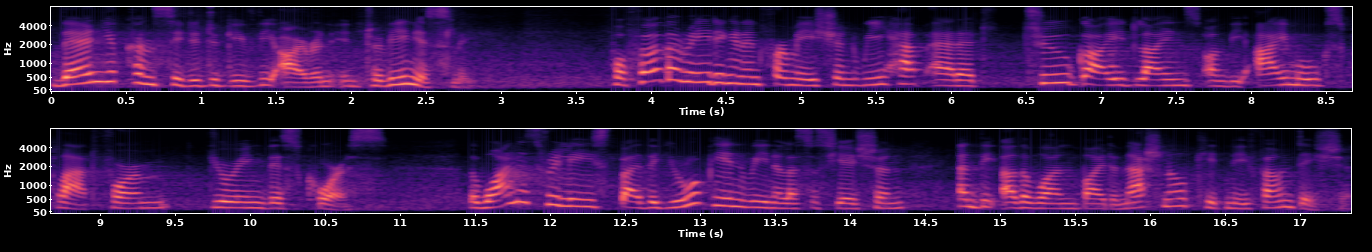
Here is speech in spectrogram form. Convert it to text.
then you consider to give the iron intravenously. For further reading and information, we have added two guidelines on the iMooX platform during this course. The one is released by the European Renal Association and the other one by the National Kidney Foundation.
